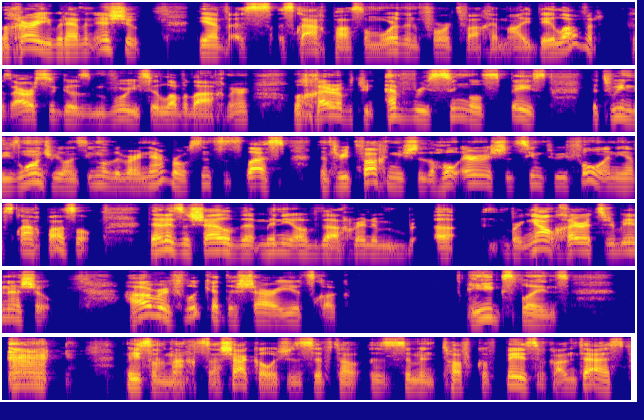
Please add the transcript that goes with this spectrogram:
Lachar, you would have an issue. You have a Schach Pasal more than four Tvachim, Ali love it. Because our is Mavur, you say love Lachmer. Lachar, between every single space between these laundry lines, even though they're very narrow, since it's less than three Tvachim, should, the whole area should seem to be full, and you have Schach Pasal. That is a shadow that many of the Achrenim uh, bring out. Chayrat should be an issue. However, if you look at the Shari Yitzchak, he explains based on the Machzashaka, which is Simon Tovkov base of contest,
